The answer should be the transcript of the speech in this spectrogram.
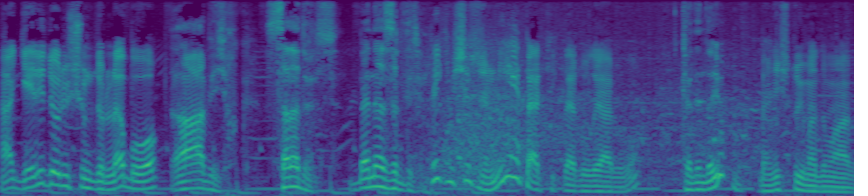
Ha geri dönüşümdür la bu. Abi yok. Sana dönsün. Ben hazır değilim. Peki bir şey söyleyeyim. Niye hep erkeklerde oluyor abi bu? Kadında yok mu? Ben hiç duymadım abi.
